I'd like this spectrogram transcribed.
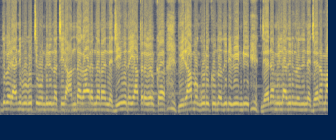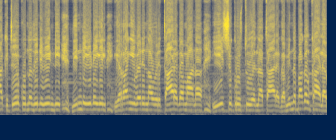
ഇതുവരെ അനുഭവിച്ചു കൊണ്ടിരുന്ന ചില അന്ധകാരം നിറഞ്ഞ ജീവിതയാത്രകൾക്ക് വിരാമം കുറിക്കുന്നതിന് വേണ്ടി ജനമില്ലാതിരുന്നതിനെ ജനമാക്കി തീർക്കുന്നതിന് വേണ്ടി നിന്റെ ഇടയിൽ ഇറങ്ങി വരുന്ന ഒരു താരകമാണ് യേശു ക്രിസ്തു എന്ന താരകം. ഇന്ന് പകൽക്കാലം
